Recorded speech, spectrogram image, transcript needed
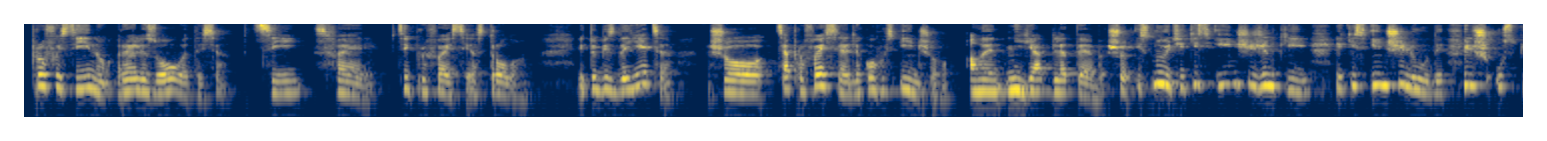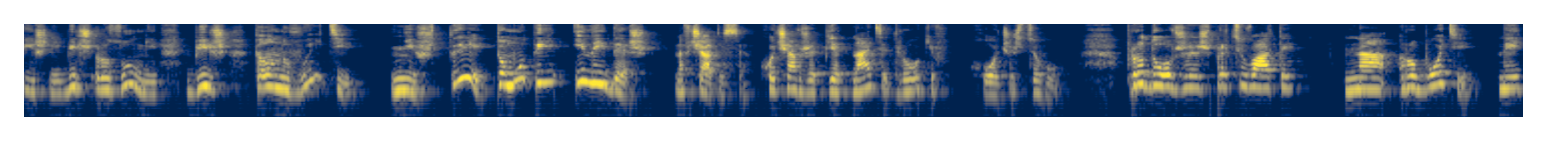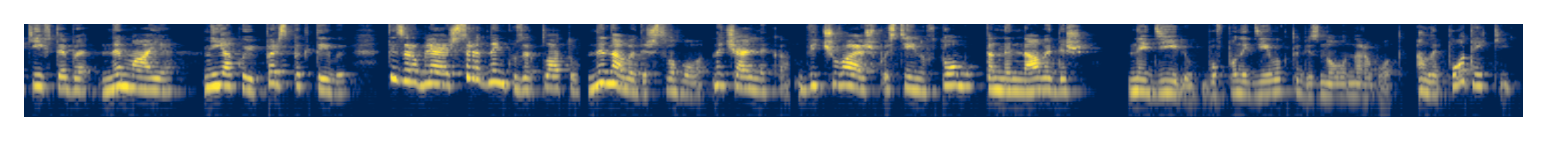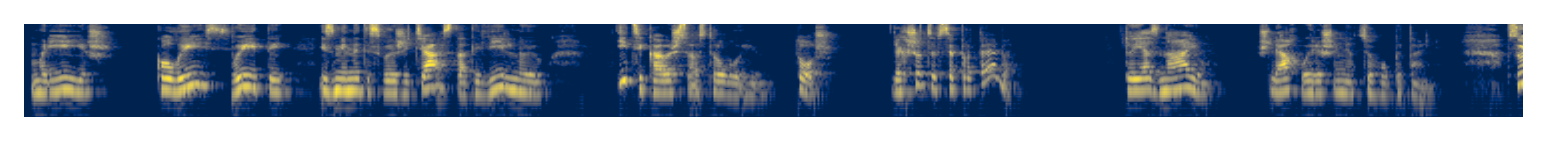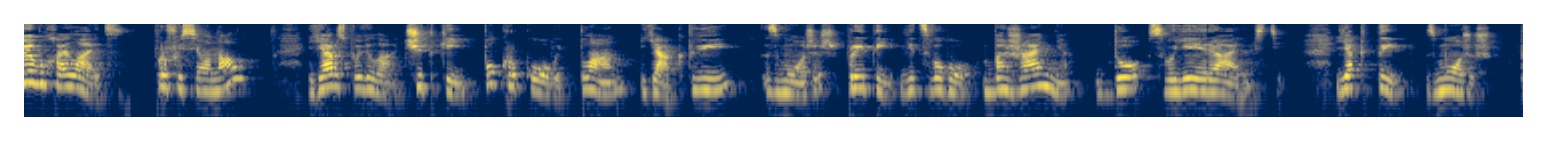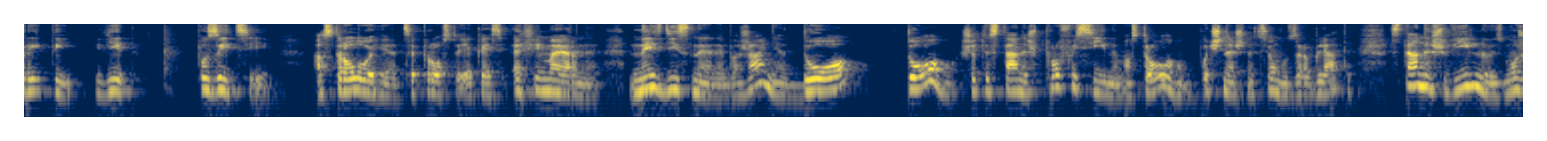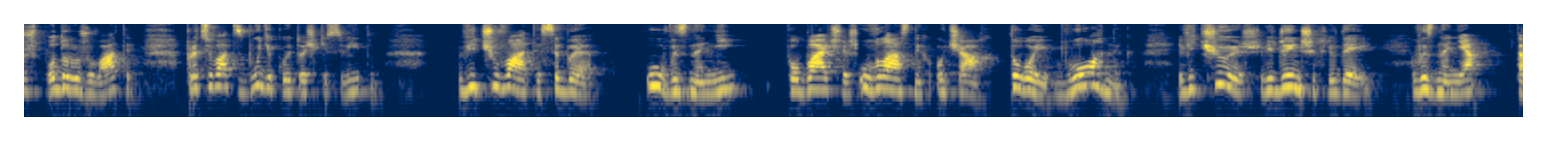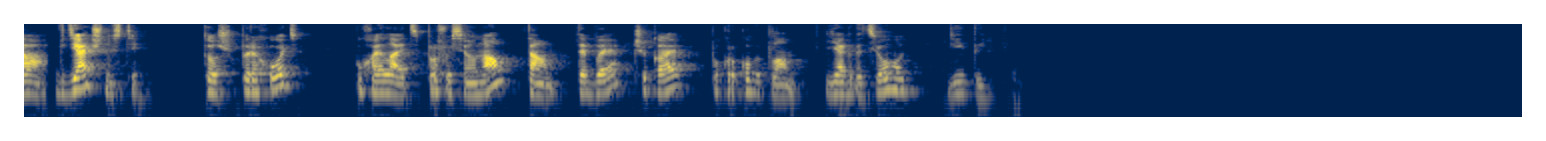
професійно реалізовуватися в цій сфері, в цій професії астролога. І тобі здається, що ця професія для когось іншого, але ніяк для тебе. Що існують якісь інші жінки, якісь інші люди, більш успішні, більш розумні, більш талановиті, ніж ти, тому ти і не йдеш навчатися, хоча вже 15 років хочеш цього. Продовжуєш працювати на роботі, на якій в тебе немає ніякої перспективи. Ти заробляєш середненьку зарплату, ненавидиш свого начальника, відчуваєш постійну втому та ненавидиш неділю, бо в понеділок тобі знову на роботу. Але потайки мрієш колись вийти і змінити своє життя, стати вільною і цікавишся астрологією. Тож, якщо це все про тебе, то я знаю шлях вирішення цього питання. В своєму Highlights професіонал я розповіла чіткий покроковий план, як ти зможеш прийти від свого бажання до своєї реальності, як ти зможеш прийти від позиції астрологія це просто якесь ефімерне, нездійснене бажання до того, що ти станеш професійним астрологом, почнеш на цьому заробляти, станеш вільною, зможеш подорожувати, працювати з будь-якої точки світу, відчувати себе у визнанні, побачиш у власних очах той вогник, відчуєш від інших людей визнання та вдячності. Тож переходь у Highlights професіонал, там тебе чекає покроковий план, як до цього дійти.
